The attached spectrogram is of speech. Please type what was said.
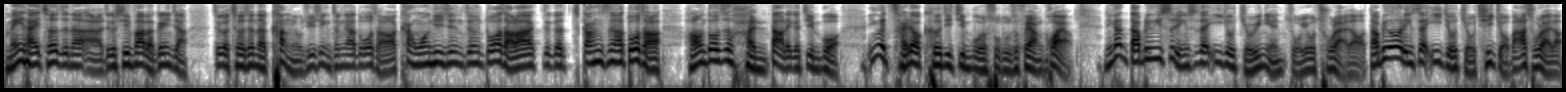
每一台车子呢，啊，这个新发表跟你讲，这个车身的抗扭曲性增加多少啊，抗弯曲性增多少啦，这个刚性增加多少啊，好像都是很大的一个进步。因为材料科技进步的速度是非常快啊。你看 W 一四零是在一九九一年左右出来的，W 二零是在一九九七九八出来的，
